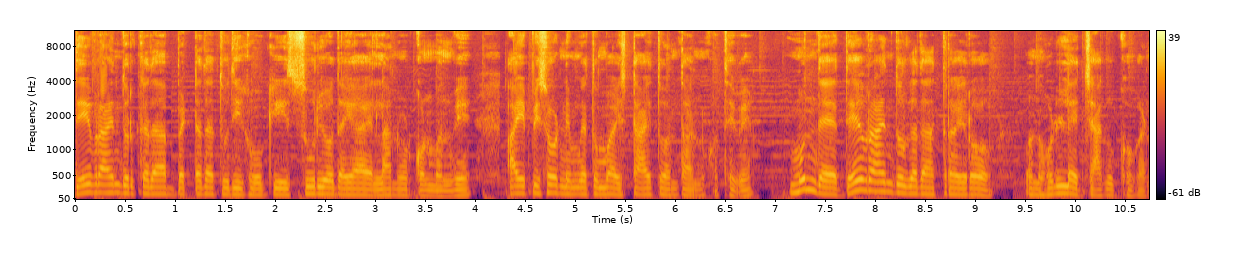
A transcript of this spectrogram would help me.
ದೇವರಾಯನದುರ್ಗದ ಬೆಟ್ಟದ ತುದಿಗೆ ಹೋಗಿ ಸೂರ್ಯೋದಯ ಎಲ್ಲ ನೋಡ್ಕೊಂಡು ಬಂದ್ವಿ. ಆ ಎಪಿಸೋಡ್ ನಿಮಗೆ ತುಂಬ ಇಷ್ಟ ಆಯಿತು ಅಂತ ಅನ್ಕೋತೀವಿ. ಮುಂದೆ ದೇವರಾಯನದುರ್ಗದ ಹತ್ರ ಇರೋ ಒಂದು ಒಳ್ಳೆ ಜಾಗಕ್ಕೆ ಹೋಗೋಣ.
